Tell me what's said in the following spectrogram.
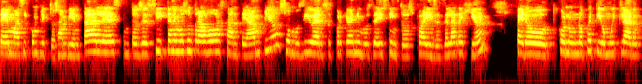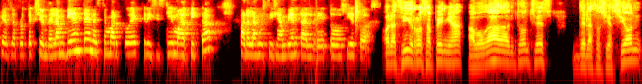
temas y conflictos ambientales. Entonces sí tenemos un trabajo bastante amplio, somos diversos porque venimos de distintos países de la región, pero con un objetivo muy claro que es la protección del ambiente en este marco de crisis climática para la justicia ambiental de todos y de todas. Ahora sí, Rosa Peña, abogada entonces de la Asociación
